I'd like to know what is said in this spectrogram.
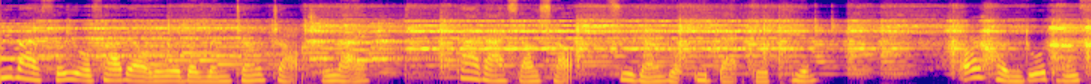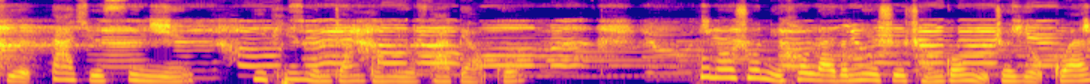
你把所有发表过的文章找出来。大大小小居然有一百多篇，而很多同学大学四年一篇文章都没有发表过。不能说你后来的面试成功与这有关，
